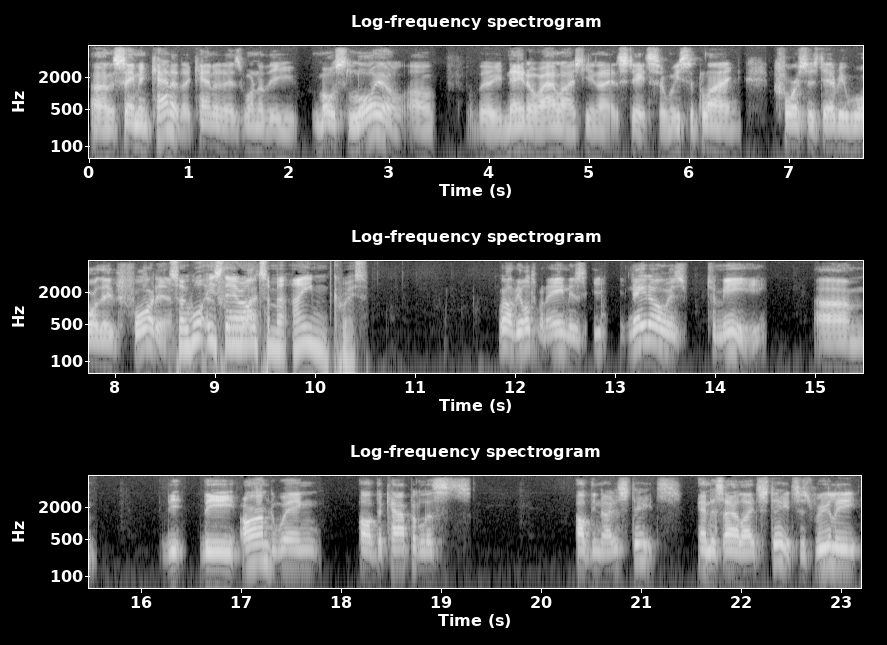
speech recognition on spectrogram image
Uh, the same in Canada. Canada is one of the most loyal of the NATO allies to the United States. So we're supplying forces to every war they've fought in. So, what is their what? ultimate aim, Chris? Well, the ultimate aim is NATO is, to me, um, the the armed wing of the capitalists of the United States and its allied states. It's really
